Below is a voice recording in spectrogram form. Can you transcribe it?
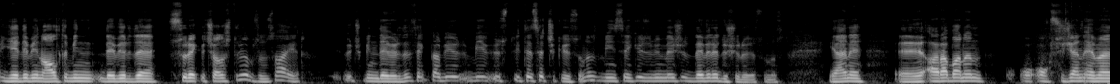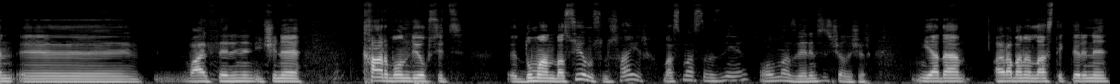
7000 6000 devirde sürekli çalıştırıyor musunuz? Hayır. 3000 devirde tekrar bir, bir üst vitese çıkıyorsunuz. 1800 1500 devire düşürüyorsunuz. Yani e, arabanın o oksijen emen e, valflerinin içine karbondioksit e, duman basıyor musunuz? Hayır. Basmazsınız. Niye? Olmaz. Verimsiz çalışır. Ya da arabanın lastiklerini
